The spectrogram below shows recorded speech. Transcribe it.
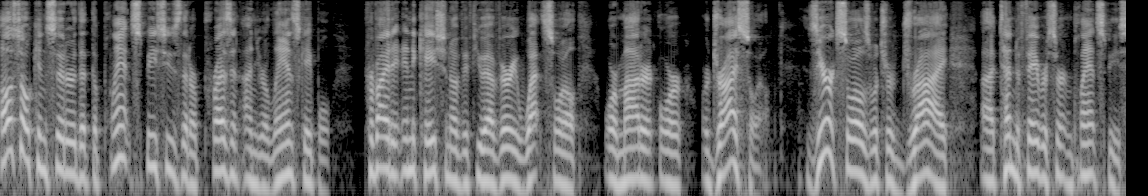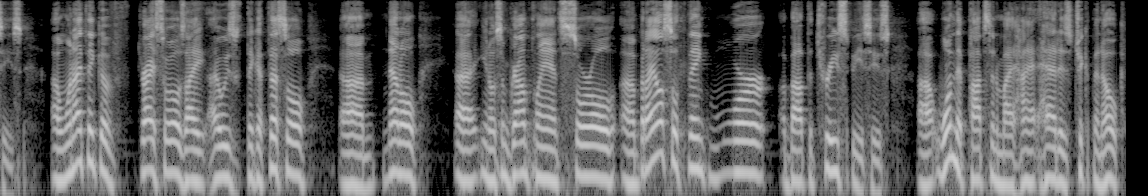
Also, consider that the plant species that are present on your landscape will provide an indication of if you have very wet soil or moderate or, or dry soil. Xeric soils, which are dry, uh, tend to favor certain plant species. Uh, when I think of dry soils, I, I always think of thistle, um, nettle, uh, you know, some ground plants, sorrel, uh, but I also think more about the tree species. Uh, one that pops into my head is chinkapin oak.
